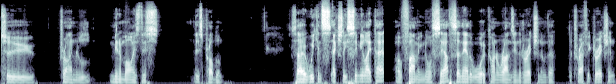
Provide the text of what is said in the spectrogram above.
to try and minimize this this problem. So we can actually simulate that of farming north-south. So now the water kind of runs in the direction of the, the traffic direction.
